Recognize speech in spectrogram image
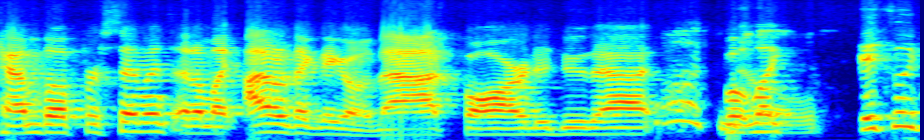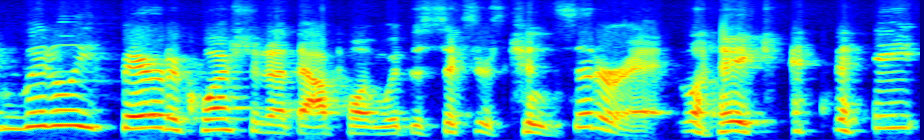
Kemba for Simmons, and I'm like, I don't think they go that far to do that. Fuck But, like. It's like literally fair to question at that point would the Sixers consider it. Like they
